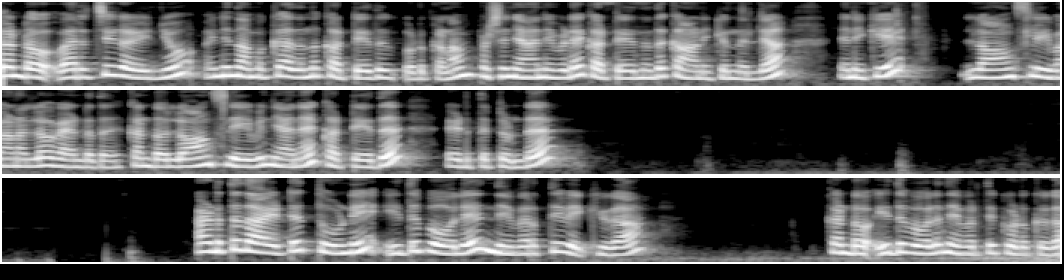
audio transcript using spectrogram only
കണ്ടോ വരച്ച് കഴിഞ്ഞു. ഇനി നമുക്ക് അതൊന്ന് കട്ട് ചെയ്ത് കൊടുക്കണം. പക്ഷെ ഞാനിവിടെ കട്ട് ചെയ്യുന്നത് കാണിക്കുന്നില്ല. എനിക്ക് ലോങ് സ്ലീവാണല്ലോ വേണ്ടത്. കണ്ടോ ലോങ് സ്ലീവിൽ ഞാൻ കട്ട് ചെയ്ത് എടുത്തിട്ടുണ്ട്. അടുത്തതായിട്ട് തുണി ഇതുപോലെ നിവർത്തി വയ്ക്കുക കണ്ടോ ഇതുപോലെ നിവർത്തി കൊടുക്കുക.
